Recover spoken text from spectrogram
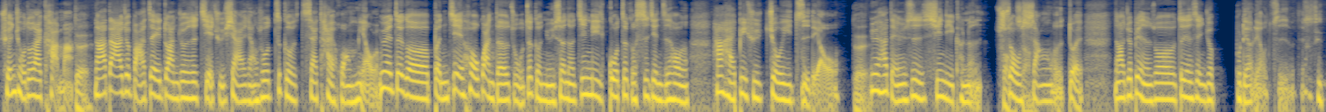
全球都在看嘛。对。然后大家就把这一段就是截取下来，想说这个实在太荒谬了。因为这个本届后冠得主这个女生呢，经历过这个事件之后呢，她还必须就医治疗。对，因为她等于是心理可能受伤了，对，然后就变成说这件事情就不了了之了。这这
